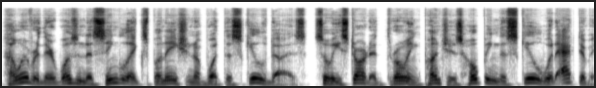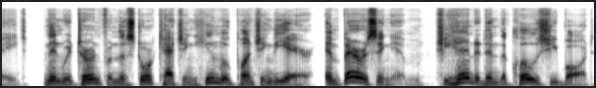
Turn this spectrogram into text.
However, there wasn't a single explanation of what the skill does, so he started throwing punches hoping the skill would activate, then returned from the store catching Hyunwoo punching the air, embarrassing him. She handed him the clothes she bought,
